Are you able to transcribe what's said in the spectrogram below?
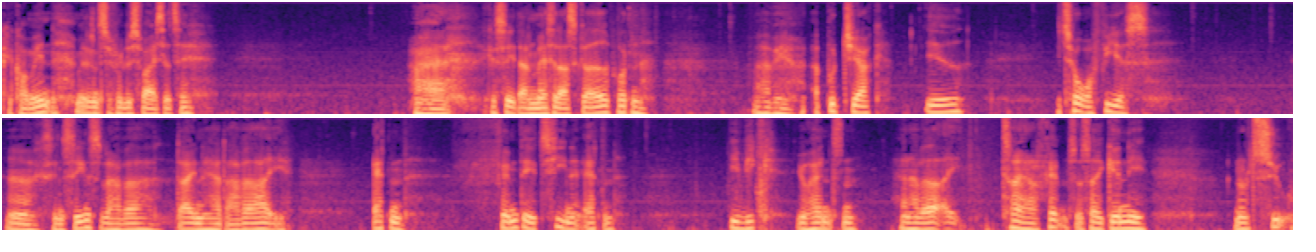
kan komme ind, men den selvfølgelig svejser til. Og øh, jeg kan se, der er en masse, der er skrevet på den. Hvad har vi? Abutjak Ede i 82. Ja, sin seneste, der har været, der er en her, der har været her i 18, 5. 10. 18 i Vik Johansen. Han har været i 93, og så igen i 07.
